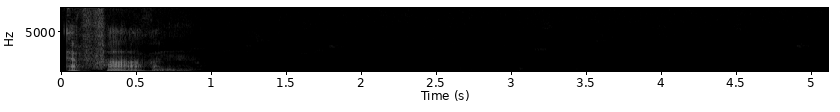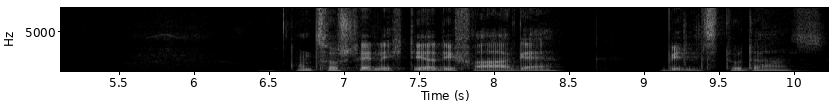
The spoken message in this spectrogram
erfahren. Und so stelle ich dir die Frage, willst du das?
